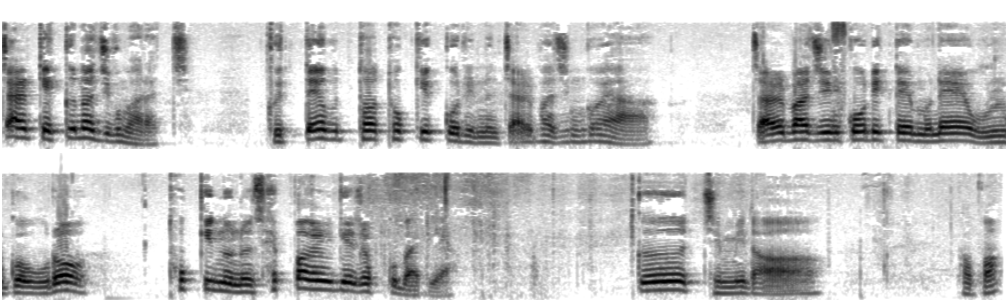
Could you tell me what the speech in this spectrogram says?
짧게 끊어지고 말았지. 그때부터 토끼 꼬리는 짧아진 거야. 짧아진 꼬리 때문에 울고 울어 토끼 눈은 새빨개 졌고 말이야. 끝입니다. 봐봐.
